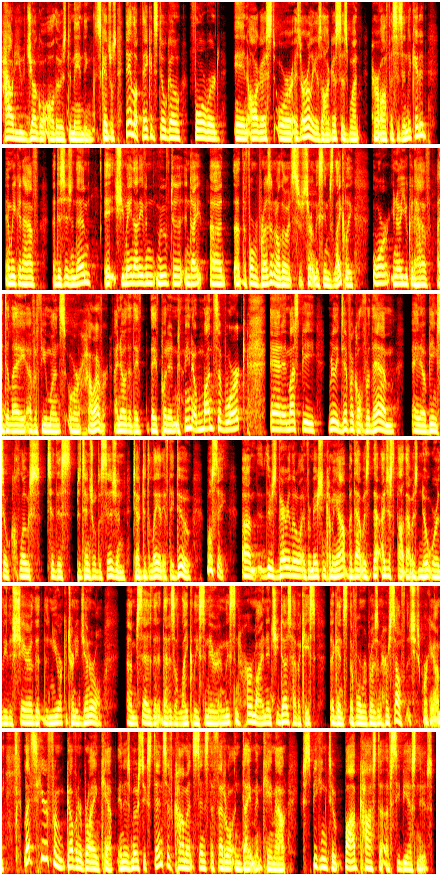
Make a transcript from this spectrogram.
How do you juggle all those demanding schedules? They look, they could still go forward in August or as early as August, is what her office has indicated. And we could have a decision then. It, she may not even move to indict uh, uh, the former president, although it certainly seems likely or you know you could have a delay of a few months or however i know that they've they've put in you know months of work and it must be really difficult for them you know being so close to this potential decision to have to delay it if they do we'll see um, there's very little information coming out but that was that i just thought that was noteworthy to share that the new york attorney general um, says that that is a likely scenario, at least in her mind. And she does have a case against the former president herself that she's working on. Let's hear from Governor Brian Kemp in his most extensive comments since the federal indictment came out, speaking to Bob Costa of CBS News.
